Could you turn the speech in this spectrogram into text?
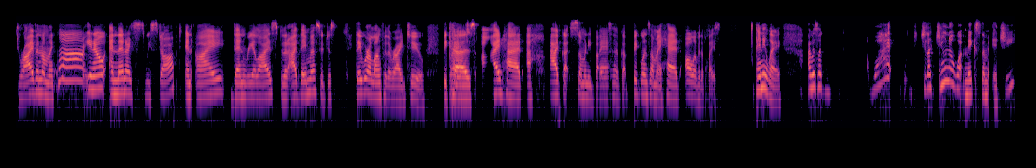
driving i'm like "Ah," you know and then i we stopped and i then realized that i they must have just they were along for the ride too because i had a, i've got so many bites i've got big ones on my head all over the place. Anyway i was like what? Do you like do you know what makes them itchy?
